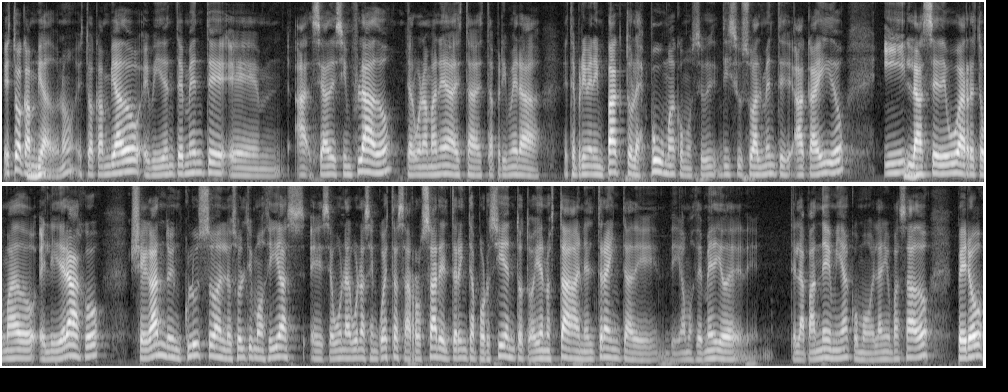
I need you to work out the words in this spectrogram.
Esto ha cambiado, ¿no? Esto ha cambiado, evidentemente em, se ha desinflado, de alguna manera esta, esta primera, este primer impacto, la espuma, como se dice usualmente, ha caído y la CDU ha retomado el liderazgo, llegando incluso en los últimos días, eh, según algunas encuestas, a rozar el 30%, todavía no está en el 30% de, digamos, de medio de, la pandemia como el año pasado, pero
